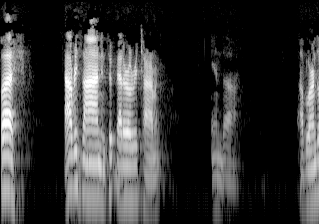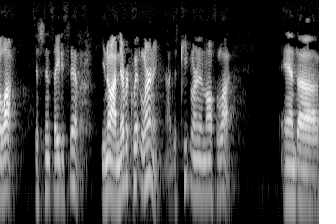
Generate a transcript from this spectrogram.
but I resigned and took that early retirement, and uh, I've learned a lot just since 87. You know, I never quit learning. I just keep learning an awful lot. And uh,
